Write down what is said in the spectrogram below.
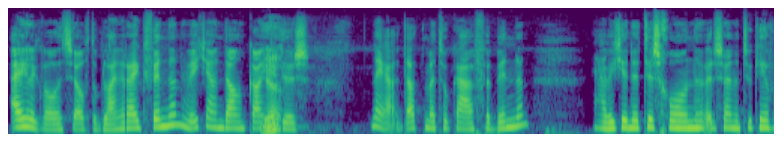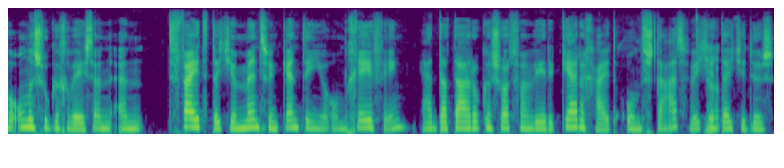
eigenlijk wel hetzelfde belangrijk vinden, weet je. En dan kan je dus, nou ja, dat met elkaar verbinden. Ja, weet je, het is gewoon, er zijn natuurlijk heel veel onderzoeken geweest en, en het feit dat je mensen kent in je omgeving, ja, dat daar ook een soort van wederkerigheid ontstaat, weet je. Ja. Dat je dus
